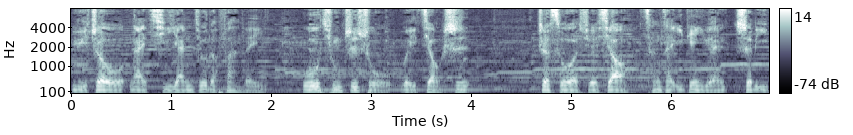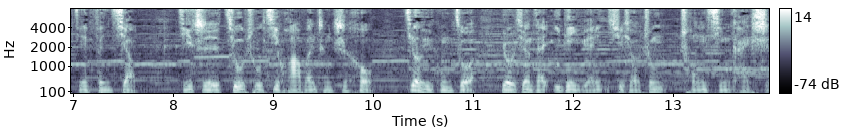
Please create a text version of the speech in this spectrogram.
宇宙乃其研究的范围。无穷之主为教师，这所学校曾在伊甸园设立一间分校。及至救赎计划完成之后，教育工作又将在伊甸园学校中重新开始。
